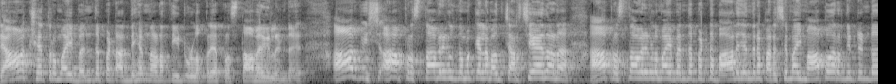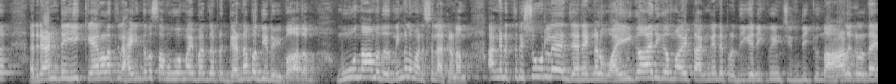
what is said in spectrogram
രാമക്ഷേത്രവുമായി ബന്ധപ്പെട്ട് അദ്ദേഹം നടത്തിയിട്ടുള്ള കുറേ പ്രസ്താവനകളുണ്ട്. ആ വിശ് ആ പ്രസ്താവനകൾ നമുക്കെല്ലാം അത് ചർച്ചയായതാണ്. ആ പ്രസ്താവനകളുമായി ബന്ധപ്പെട്ട് ബാലചന്ദ്ര പരസ്യമായി മാപ്പ് പറഞ്ഞിട്ടുണ്ട്. രണ്ട് ഈ കേരളത്തിലെ ഹൈന്ദവ സമൂഹവുമായി ബന്ധപ്പെട്ട് ഗണപതിയുടെ വിവാദം. മൂന്നാമത് നിങ്ങൾ മനസ്സിലാക്കണം അങ്ങനെ തൃശ്ശൂരിലെ ജനങ്ങൾ വൈകാരികമായിട്ട് അങ്ങനെ പ്രതികരിക്കുകയും ചിന്തിക്കുന്ന ആളുകളുടെ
